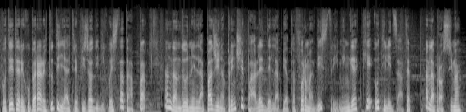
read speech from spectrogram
Potete recuperare tutti gli altri episodi di questa tappa andando nella pagina principale della piattaforma di streaming che utilizzate. Alla prossima!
